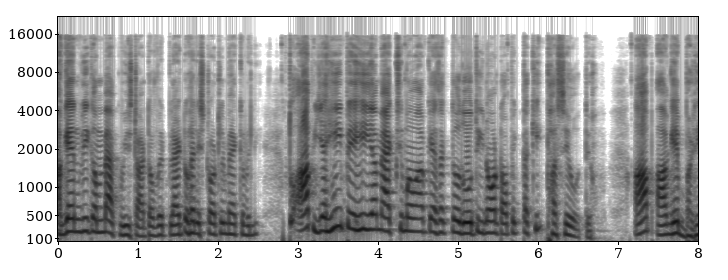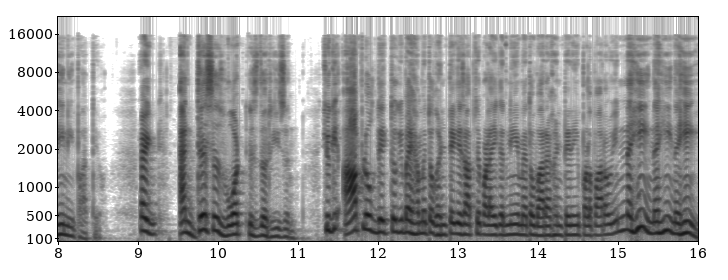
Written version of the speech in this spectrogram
again we come back we start off with Plato Aristotle Machiavelli तो आप यहीं पे ही या मैक्सिमम आप कह सकते हो दो तीन और टॉपिक तक ही फंसे होते हो। आप आगे बढ़ ही नहीं पाते हो। Right and this is what is the reason क्योंकि आप लोग देखते हो कि भाई हमें तो घंटे के हिसाब से पढ़ाई करनी है, मैं तो बारह घंटे नहीं पढ़ पा रहा हूँ। नहीं नहीं नहीं।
